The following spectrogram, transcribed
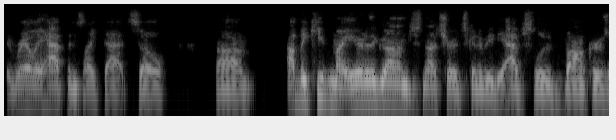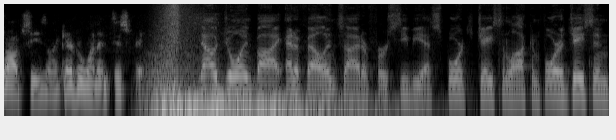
It rarely happens like that. So, um, I'll be keeping my ear to the ground. I'm just not sure it's going to be the absolute bonkers offseason like everyone anticipates. Now joined by NFL insider for CBS Sports, Jason La Canfora. Jason,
